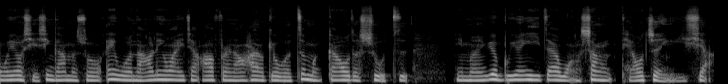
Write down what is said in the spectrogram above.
我有写信跟他们说，哎，我拿到另外一家 offer，然后还有给我这么高的数字，你们愿不愿意在网上调整一下？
